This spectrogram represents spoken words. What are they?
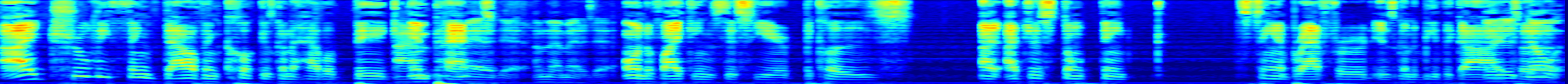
I truly think Dalvin Cook is going to have a big I'm impact Not mad at that. I'm not mad at that. on the Vikings this year because I, I just don't think Sam Bradford is going to be the guy And it to don't.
